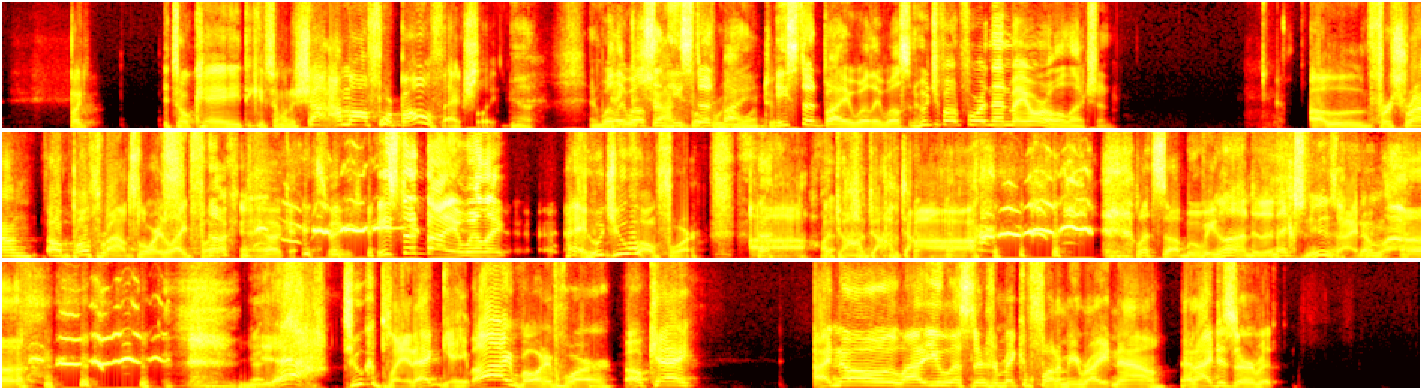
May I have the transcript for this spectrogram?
It's okay to give someone a shot. I'm all for both, actually. Yeah. And Willie Take Wilson, he stood by you you. want to. He stood by you, Willie Wilson. Who'd you vote for in that mayoral election? Uh, first round? Oh, both rounds. Lori Lightfoot. Okay, okay. Just making sure. he stood by you, Willie. Hey, who'd you vote for? Uh, da, da, da. Let's uh moving on to the next news item. Uh, yeah, two can play that game. I voted for her. Okay. I know a lot of you listeners are making fun of me right now, and I deserve it.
